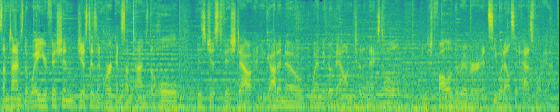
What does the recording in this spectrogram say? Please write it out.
Sometimes the way you're fishing just isn't working. Sometimes the hole is just fished out, and you gotta know when to go down to the next hole and just follow the river and see what else it has for you.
